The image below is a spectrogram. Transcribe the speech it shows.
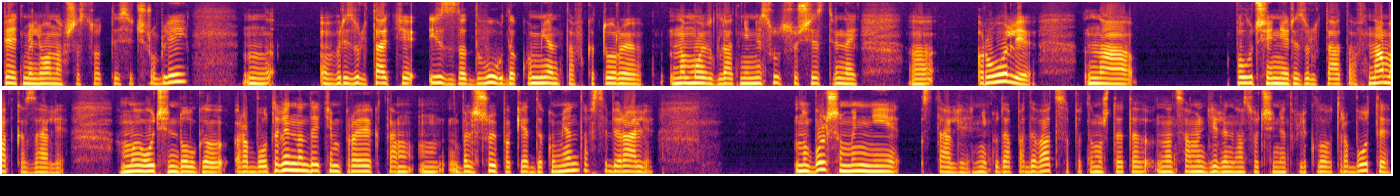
5 миллионов 600 тысяч рублей. В результате из-за двух документов, которые, на мой взгляд, не несут существенной э, роли на получение результатов нам отказали. Мы очень долго работали над этим проектом, большой пакет документов собирали, но больше мы не стали никуда подаваться, потому что это на самом деле нас очень отвлекло от работы.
